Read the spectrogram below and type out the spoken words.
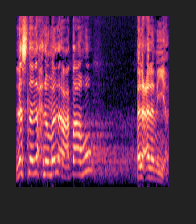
لسنا نحن من أعطاه العلمية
